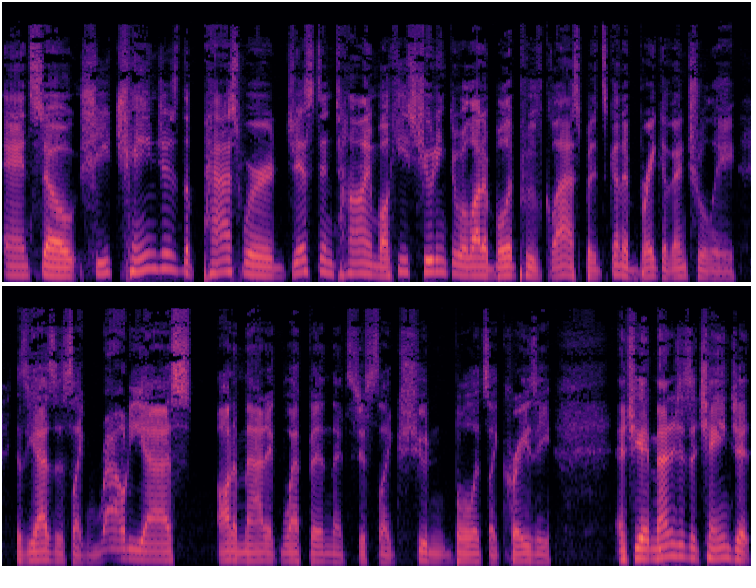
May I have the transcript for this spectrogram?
And so she changes the password just in time while he's shooting through a lot of bulletproof glass, but it's gonna break eventually because he has this like rowdy ass automatic weapon that's just like shooting bullets like crazy. And she manages to change it.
